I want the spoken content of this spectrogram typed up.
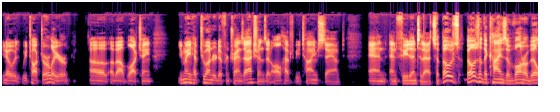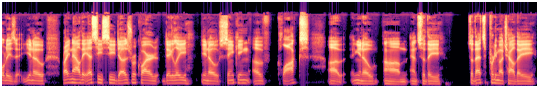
you know, we talked earlier uh, about blockchain. You may have 200 different transactions that all have to be timestamped and and feed into that. So those those are the kinds of vulnerabilities. That, you know, right now the SEC does require daily, you know, syncing of clocks. Uh, you know, um, and so they so that's pretty much how they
